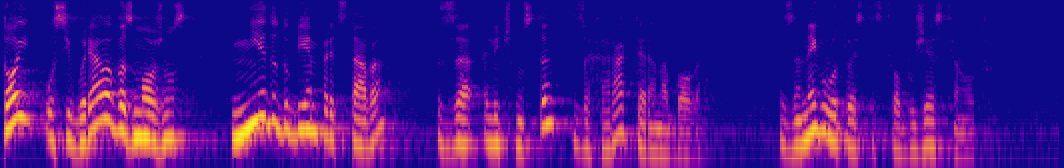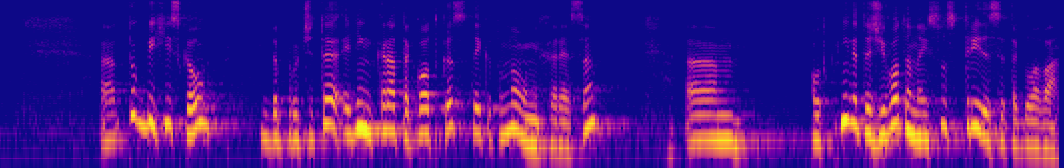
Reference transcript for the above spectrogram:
Той осигурява възможност ние да добием представа за личността, за характера на Бога, за Неговото естество, Божественото. Тук бих искал да прочета един кратък отказ, тъй като много ми хареса, от книгата Живота на Исус, 30 глава.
